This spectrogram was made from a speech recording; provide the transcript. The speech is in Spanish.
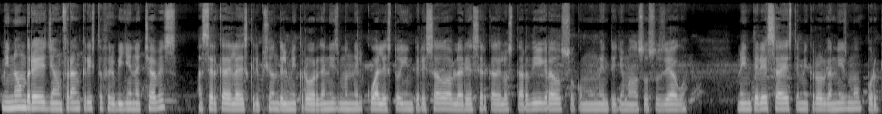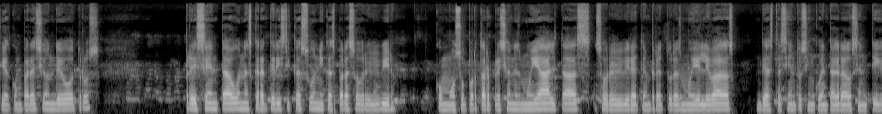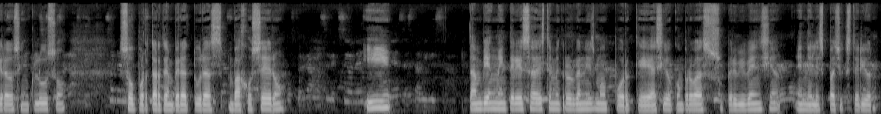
Mi nombre es Jean-Franc Christopher Villena Chávez. Acerca de la descripción del microorganismo en el cual estoy interesado, hablaré acerca de los tardígrados o comúnmente llamados osos de agua. Me interesa este microorganismo porque a comparación de otros presenta unas características únicas para sobrevivir, como soportar presiones muy altas, sobrevivir a temperaturas muy elevadas de hasta 150 grados centígrados incluso, soportar temperaturas bajo cero y también me interesa este microorganismo porque ha sido comprobada su supervivencia en el espacio exterior.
